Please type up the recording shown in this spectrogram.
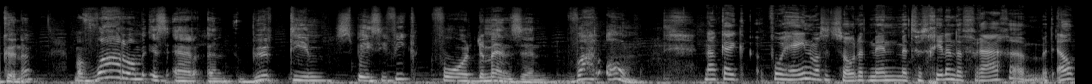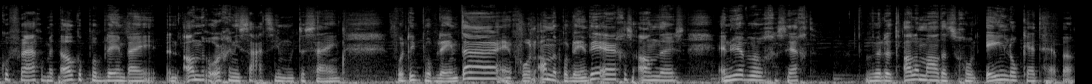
kunnen maar waarom is er een buurtteam specifiek voor de mensen? Waarom? Nou kijk, voorheen was het zo dat men met verschillende vragen, met elke vraag, met elke probleem bij een andere organisatie moeten zijn. Voor dit probleem daar en voor een ander probleem weer ergens anders. En nu hebben we gezegd, we willen het allemaal dat ze gewoon één loket hebben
